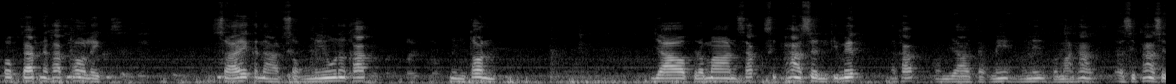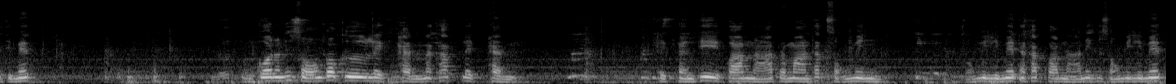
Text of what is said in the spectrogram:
ท่อแป๊บนะครับ ท่อเหล็กไซส์ขนาด 2 นิ้วนะครับ 1 ท่อน ยาวประมาณสัก 15เซนติเมตร นะครับ ความยาวจากนี้อันนี้ประมาณ5 15เซนติเมตรอุปกรณ์อันที่สองก็คือเหล็กแผ่นนะครับ เหล็กแผ่น เหล็กแผ่นที่ความหนาประมาณทัก 2มิล2มิลลิเมตรนะครับ ความหนานี่คือ 2มิลลิเมตร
